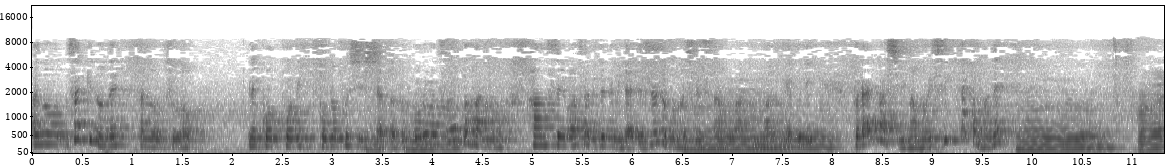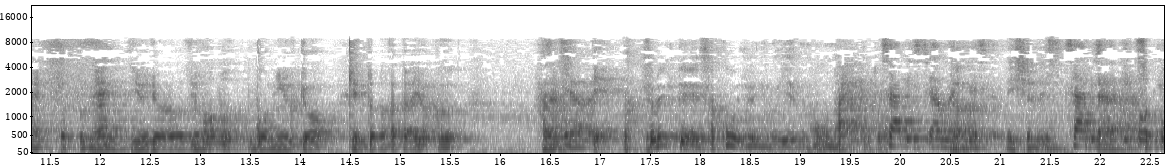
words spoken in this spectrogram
あのさっきのねあのそのね、こ孤立孤独死しちゃったところはすごくあの反省はされてるみたいですねそこの施設さんは、まあ、逆にプライバシー守りすぎたかもね。うん。はい。ちょっとね、はい。有料老人ホームご入居検討の方はよく話し合って。それって左工住にも言えるの？はサービスは同じです、うん。一緒です。サービスだからそこ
